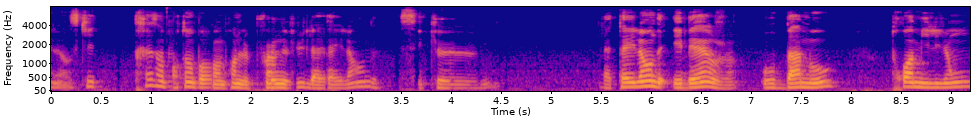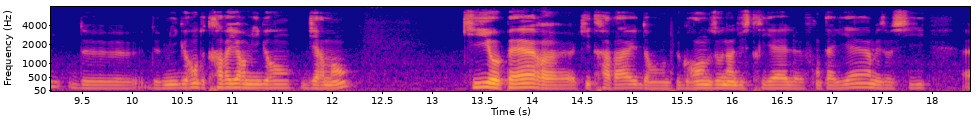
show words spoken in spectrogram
Alors, ce qui est très important pour comprendre le point de vue de la Thaïlande, c'est que la Thaïlande héberge au bas mot 3 millions de, migrants, de travailleurs migrants birmans qui opèrent, euh, qui travaillent dans de grandes zones industrielles frontalières, mais aussi euh,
